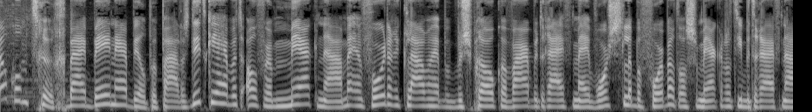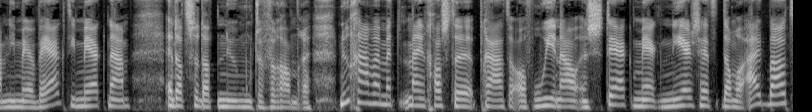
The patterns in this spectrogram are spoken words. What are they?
Welkom terug bij BNR Beeldbepalers. Dit keer hebben we het over merknamen. En voor de reclame hebben we besproken waar bedrijven mee worstelen. Bijvoorbeeld als ze merken dat die bedrijfnaam niet meer werkt, die merknaam. En dat ze dat nu moeten veranderen. Nu gaan we met mijn gasten praten over hoe je nou een sterk merk neerzet, dan wel uitbouwt.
